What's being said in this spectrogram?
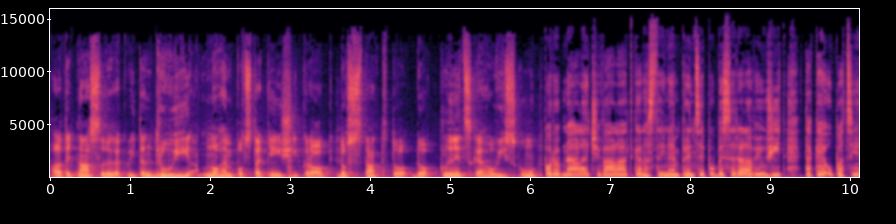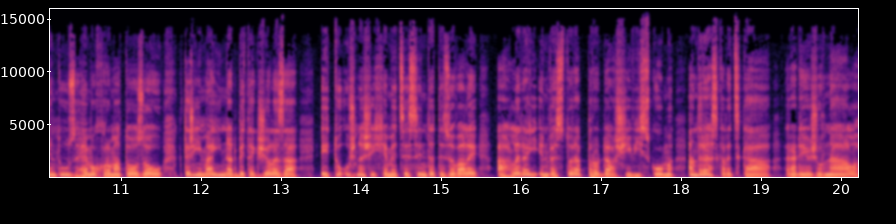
ale teď následuje takový ten druhý a mnohem podstatnější krok dostat to do klinického výzkumu. Podobné Podobná léčivá látka na stejném principu by se dala využít také u pacientů s hemochromatózou, kteří mají nadbytek železa. I tu už naši chemici syntetizovali a hledají investora pro další výzkum. Andrea Skalická, Radiožurnál.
